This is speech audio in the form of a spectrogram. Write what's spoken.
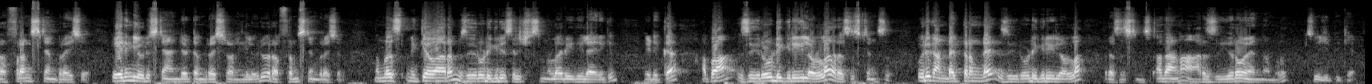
reference temperature ഏതെങ്കിലും ഒരു സ്റ്റാൻഡേർഡ് ടെമ്പറേച്ചർ അല്ലെങ്കിൽ ഒരു റെഫറൻസ് ടെമ്പറേച്ചർ നമ്മൾ മിക്കവാറും സീറോ ഡിഗ്രി സെൽഷ്യസ് എന്നുള്ള രീതിയിലായിരിക്കും എടുക്കുക. അപ്പോൾ ആ സീറോ ഡിഗ്രിയിലുള്ള റെസിസ്റ്റൻസ് ഒരു കണ്ടക്ടറിന്റെ സീറോ ഡിഗ്രിയിലുള്ള റെസിസ്റ്റൻസ് അതാണ് ആർ സീറോ എന്ന് നമ്മൾ സൂചിപ്പിക്കുക.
